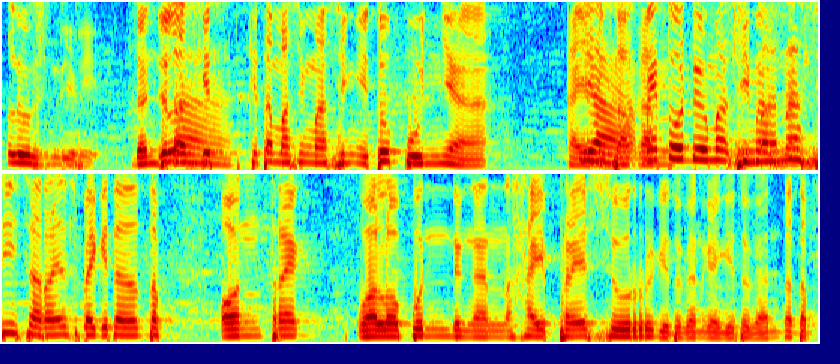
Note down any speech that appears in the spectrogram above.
lu sendiri. Dan jelas Nah. kita, masing-masing itu punya kayak Iya, misalkan metode masing-masing. gimana sih caranya supaya kita tetap on track walaupun dengan high pressure gitu kan kayak gitu kan tetap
